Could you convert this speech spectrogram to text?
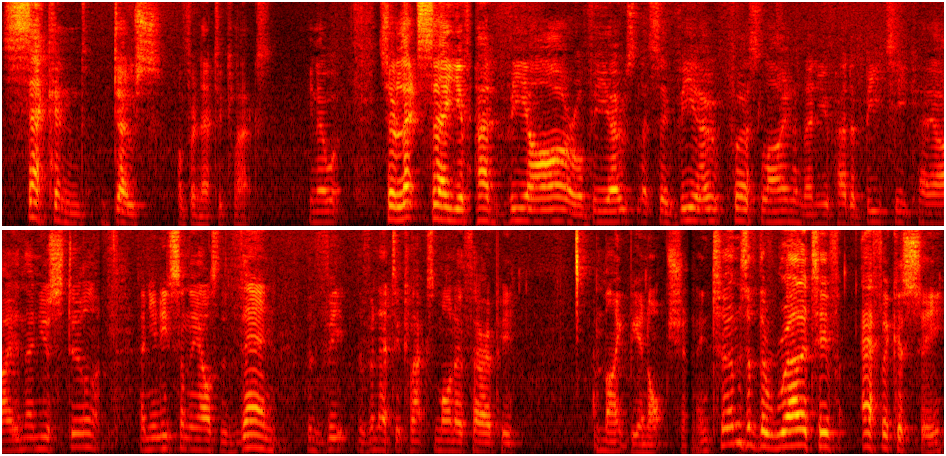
second dose of venetoclax. You know, so let's say you've had VR or VO, so let's say VO first line, and then you've had a BTKI, and then you're still, and you need something else, then the, v, the venetoclax monotherapy might be an option. In terms of the relative efficacy,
